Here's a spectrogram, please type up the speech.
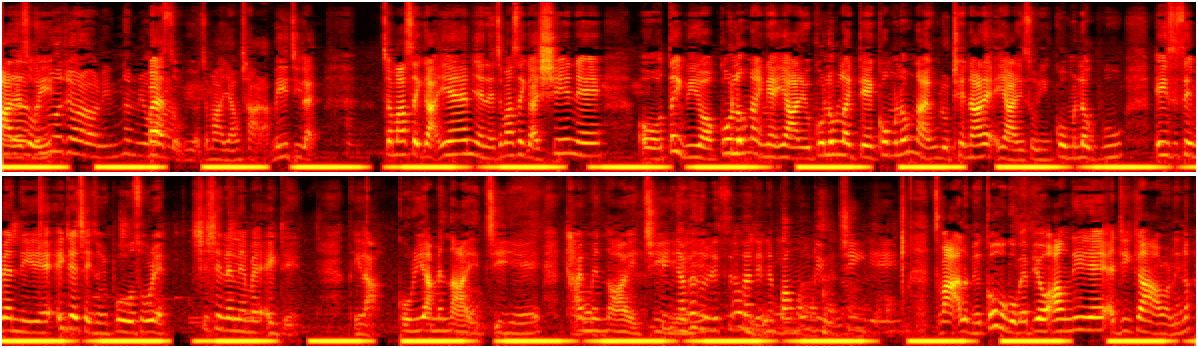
လာတယ်ဆိုရင်မျိုးကြတော့လေနှစ်မျိုးပတ်ဆိုပြီးတော့ကျမရောင်းချတာမေးကြည့်လိုက်ကျမစိတ်ကအရင်မြင်တယ်ကျမစိတ်ကရှင်းတယ်ဟိုတိတ်ပြီးတော့ကိုလုံးနိုင်တဲ့အရာတွေကိုကိုလုံးလိုက်တယ်ကိုမလုံးနိုင်ဘူးလို့ထင်ထားတဲ့အရာတွေဆိုရင်ကိုမလုပ်ဘူးအေးစစ်စစ်ပဲနေတယ်အိတ်တဲ့ချိန်ဆိုရင်ပိုဆိုးတယ်ရှင်းရှင်းလင်းလင်းပဲအိတ်တယ်သိလား ကိုရီးယားမင်းသားကြီးကြည်ရယ်ထိုင်းမင်းသားကြီးကြည်ဒီရညယ်ဘက်ဆိုလေစစ်ပတ်တွေနဲ့ပေါင်းမှုတွေကိုကြည့်တယ်ကျမအဲ့လိုမျိုးကိုယ့်ကိုယ်ကိုပဲပြောအောင်နေတဲ့အဓိကကတော့လေနော်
